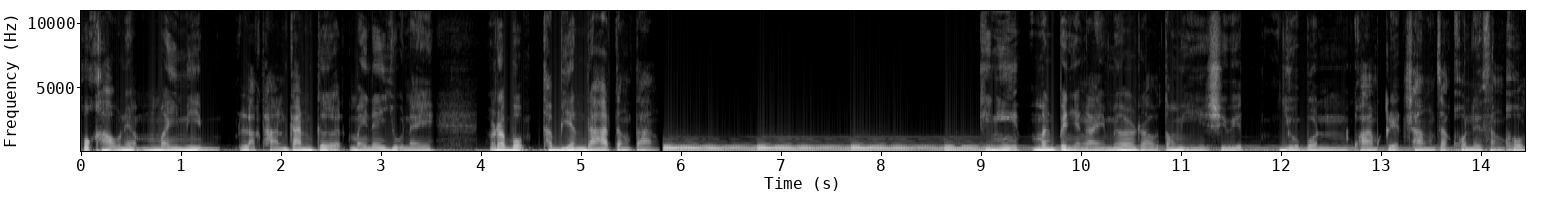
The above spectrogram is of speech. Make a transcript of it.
พวกเขาเนี่ยไม่มีหลักฐานการเกิดไม่ได้อยู่ในระบบทะเบียนราษต่างๆ ทีนี้มันเป็นยังไงเมื่อเราต้องมีชีวิตอยู่บนความเกลียดชังจากคนในสังคม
